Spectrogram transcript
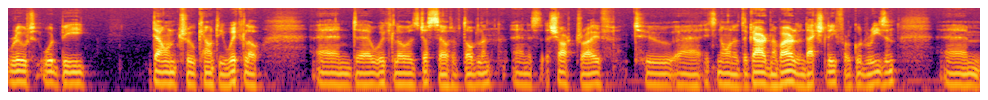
route would be down through County Wicklow. And uh, Wicklow is just south of Dublin, and it's a short drive to. Uh, it's known as the Garden of Ireland, actually, for good reason. Um,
